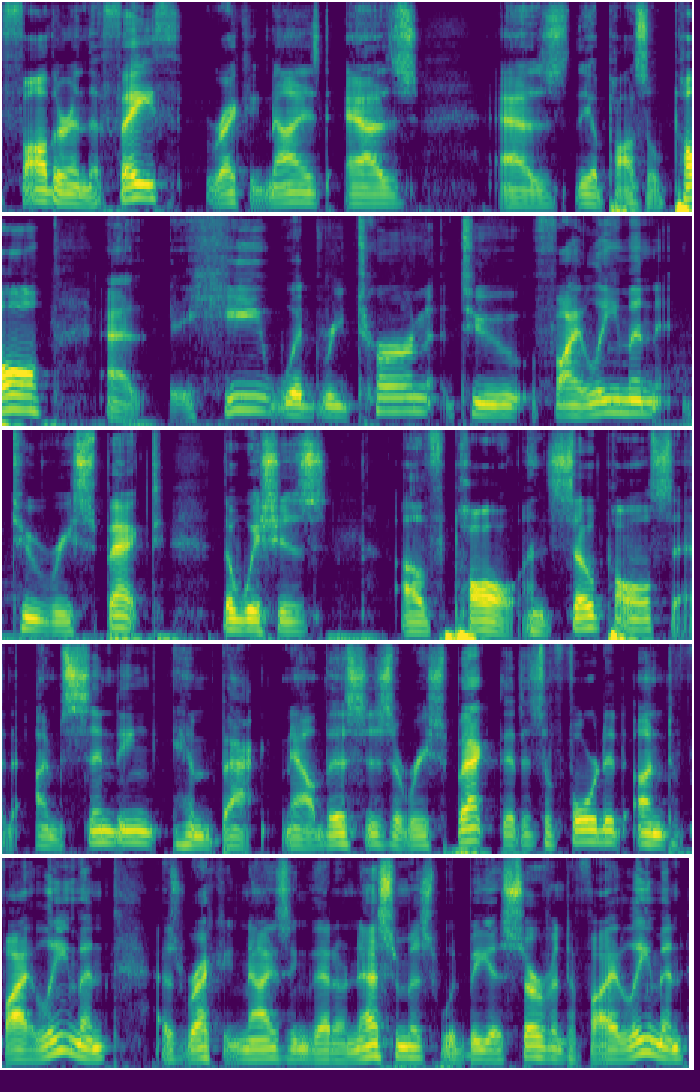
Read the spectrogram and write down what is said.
father in the faith, recognized as as the apostle Paul, he would return to Philemon to respect the wishes of Paul. And so Paul said, I'm sending him back. Now, this is a respect that is afforded unto Philemon, as recognizing that Onesimus would be a servant of Philemon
